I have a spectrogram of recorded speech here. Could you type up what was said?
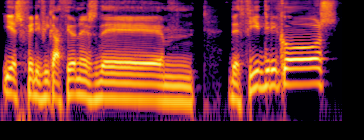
y esferificaciones de, de cítricos.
